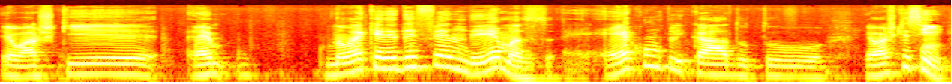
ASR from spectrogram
eu acho que é não é querer defender, mas é complicado tu... Eu acho que assim,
